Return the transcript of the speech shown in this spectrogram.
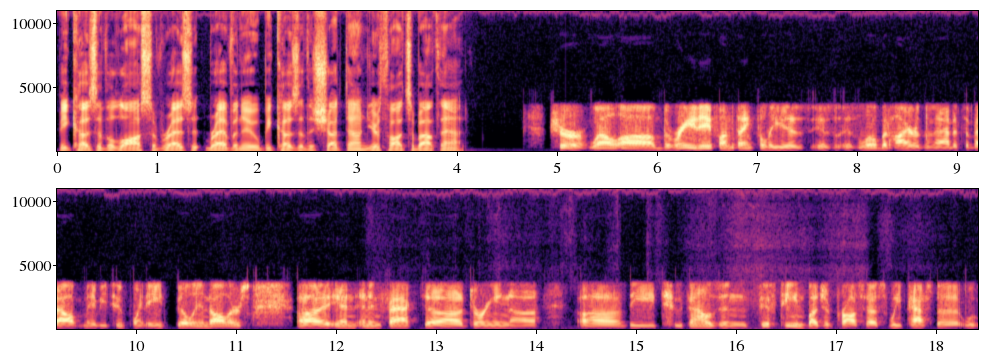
because of the loss of res- revenue because of the shutdown. Your thoughts about that? Sure. Well, uh, the rainy day fund, thankfully, is, is is a little bit higher than that. It's about maybe 2.8 billion dollars, uh, and and in fact, uh, during uh, uh, the 2015 budget process, we passed a,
